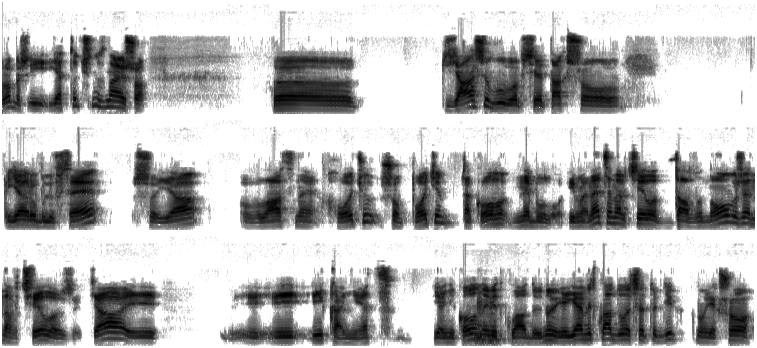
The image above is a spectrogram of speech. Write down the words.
робиш. І я точно знаю, що е, я живу взагалі так, що я роблю все, що я. Власне, хочу, щоб потім такого не було. І мене це навчило давно вже навчило життя і і, і, і конець. Я ніколи mm-hmm. не відкладую. Ну, я відкладую лише тоді, ну, якщо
